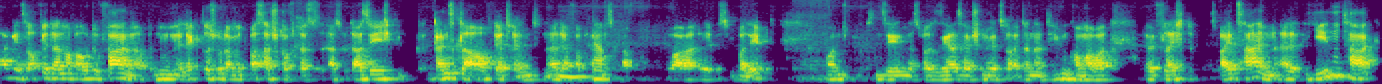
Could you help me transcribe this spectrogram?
Frage ist, ob wir dann noch Auto fahren, ob nun elektrisch oder mit Wasserstoff. Das, also da sehe ich ganz klar auch der Trend. Ne? Der Verbrennungskraft ja. ist überlebt. Und wir müssen sehen, dass wir sehr, sehr schnell zu Alternativen kommen. Aber äh, vielleicht zwei Zahlen. Äh, jeden Tag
